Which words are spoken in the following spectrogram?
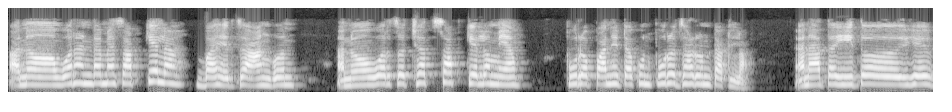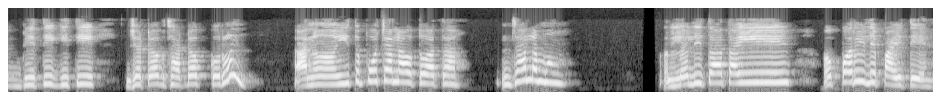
आणि वरांडा मी साफ केला बाहेरचं अंगण. आणि वरचं छत साफ केलं मी पुरं पाणी टाकून पुरं झाडून टाकला. आणि आता इथं हे भीती गीती झटक झटक करून आणि इथं पोचा लावतो आता. झालं मग. ललिता ताई परीले पाहिजे.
